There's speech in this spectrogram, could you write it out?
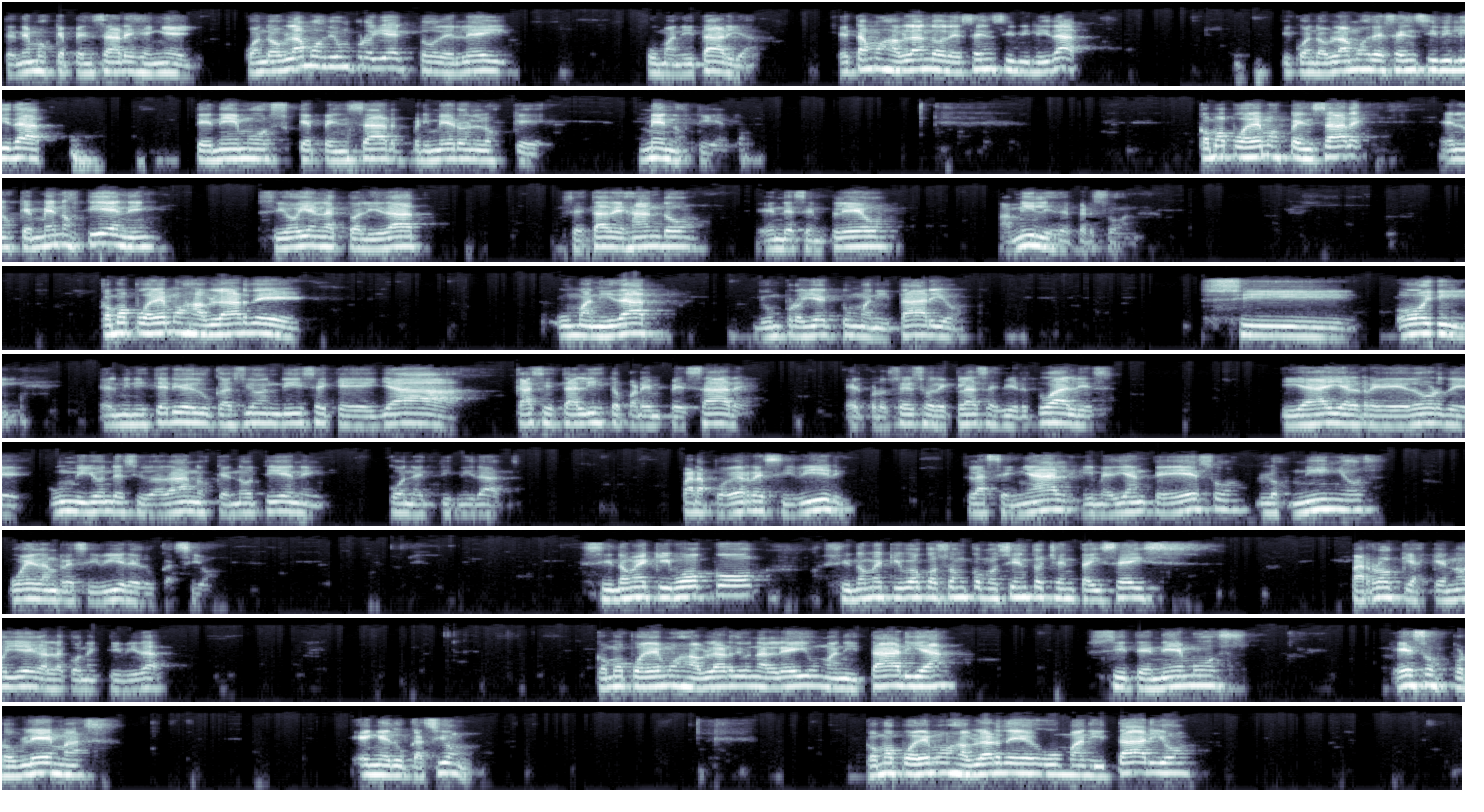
Tenemos que pensar en ello. Cuando hablamos de un proyecto de ley humanitaria, estamos hablando de sensibilidad. Y cuando hablamos de sensibilidad, tenemos que pensar primero en los que menos tienen. ¿Cómo podemos pensar en los que menos tienen si hoy en la actualidad se está dejando en desempleo a miles de personas? ¿Cómo podemos hablar de humanidad, de un proyecto humanitario, si hoy el Ministerio de Educación dice que ya casi está listo para empezar el proceso de clases virtuales y hay alrededor de un millón de ciudadanos que no tienen conectividad para poder recibir la señal y mediante eso los niños puedan recibir educación. Si no me equivoco, si no me equivoco, son como 186 parroquias que no llegan la conectividad. ¿Cómo podemos hablar de una ley humanitaria si tenemos esos problemas en educación? ¿Cómo podemos hablar de humanitario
